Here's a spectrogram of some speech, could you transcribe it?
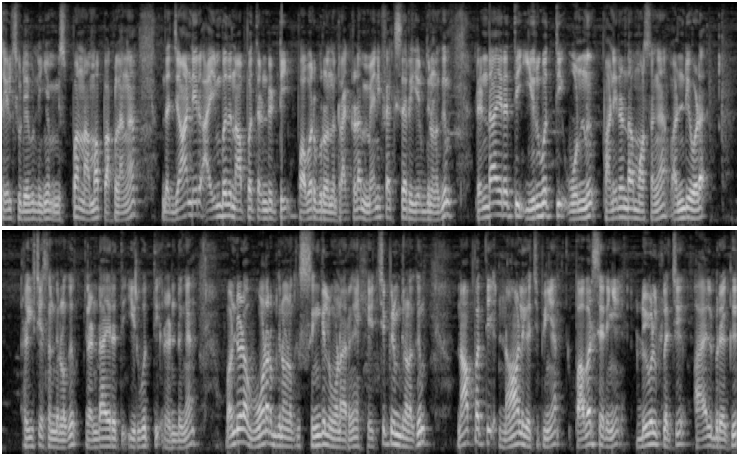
சேல்ஸ் வீடியோவும் நீங்கள் மிஸ் பண்ணாமல் பார்க்கலாங்க. இந்த ஜாண்டியர் ஐம்பது நாற்பத்தி ரெண்டு டி பவர் ப்ரோ அந்த டிராக்டரோட மேனுஃபேக்சர் இருபத்தி ரெண்டாயிரத்தி இருபத்தி ஒன்று பன்னிரெண்டாம் மாதங்க வண்டியோட ரெஜிஸ்ட்ரேஷன் உங்களுக்கு ரெண்டாயிரத்தி இருபத்தி ரெண்டுங்க. வண்டியோட ஓனர் பார்த்தீங்கன்னா சிங்கிள் ஓனருங்க ஹெச்பி பார்த்தீங்கன்னா நாற்பத்தி நாலு ஹெச்பிங்க power steering dual clutch oil brake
